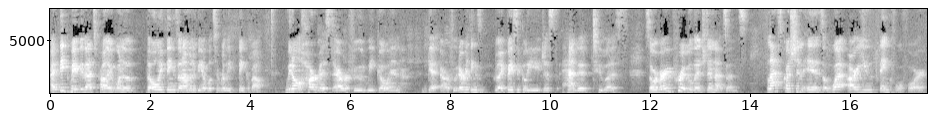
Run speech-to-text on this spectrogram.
I think maybe that's probably one of the only things that I'm going to be able to really think about. We don't harvest our food, we go and get our food. Everything's like basically just handed to us. So we're very privileged in that sense. Last question is, what are you thankful for?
